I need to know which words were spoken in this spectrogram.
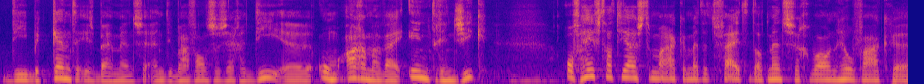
Die bekend is bij mensen en waarvan ze zeggen, die uh, omarmen wij intrinsiek? Of heeft dat juist te maken met het feit dat mensen gewoon heel vaak uh,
